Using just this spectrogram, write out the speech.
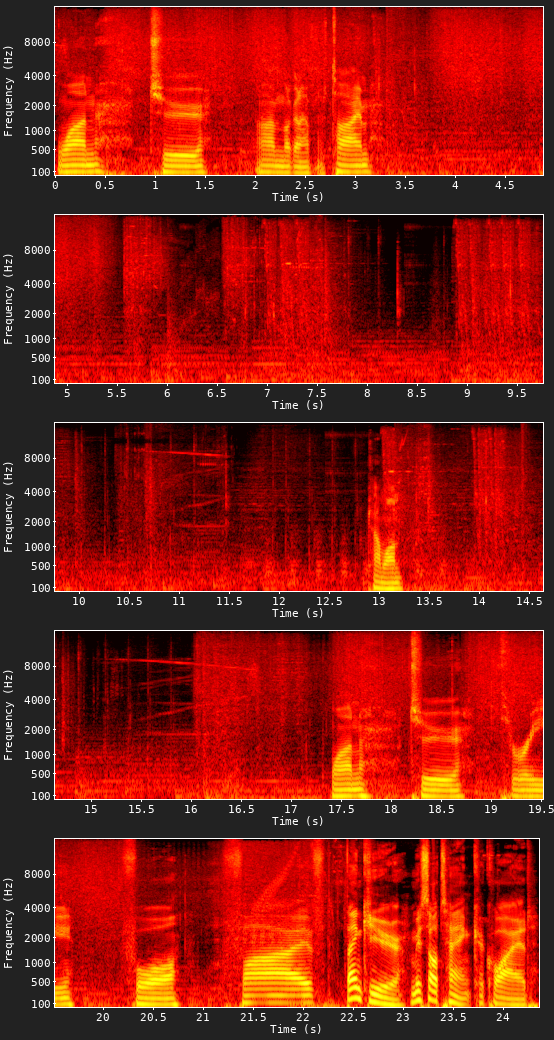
One, two... I'm not going to have enough time. Come on. One, two, three, four, five. Thank you. Missile tank acquired.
